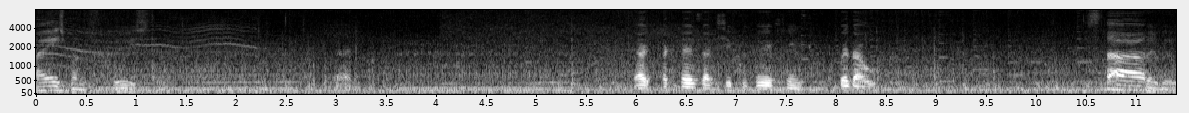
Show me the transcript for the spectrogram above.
A idź pan w chuj z tym. Tak. Jak, tak to jest jak się kupuje chiński pedałów. Stary był.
